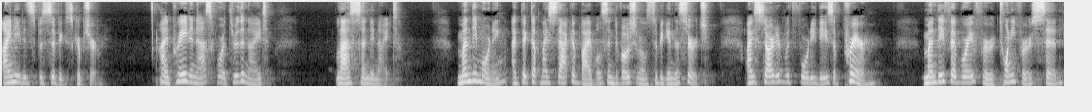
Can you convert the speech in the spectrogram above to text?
I needed specific scripture. I prayed and asked for it through the night last Sunday night. Monday morning, I picked up my stack of Bibles and devotionals to begin the search. I started with 40 days of prayer. Monday, February 21st said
